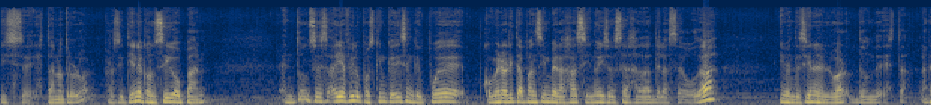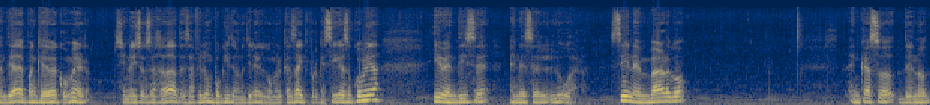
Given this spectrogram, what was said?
y se, está en otro lugar. Pero si tiene consigo pan, entonces hay poskim que dicen que puede comer ahorita pan sin verajá si no hizo hadat de la seudá y bendecir en el lugar donde está. La cantidad de pan que debe comer, si no hizo hadat, es afilo un poquito, no tiene que comer kazait porque sigue su comida y bendice en ese lugar. Sin embargo, en caso de no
